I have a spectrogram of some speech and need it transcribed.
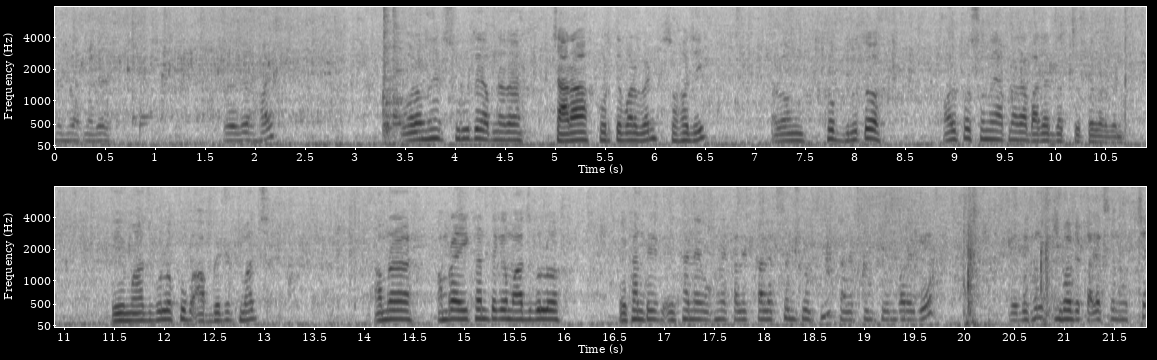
যদি আপনাদের প্রয়োজন হয়। গরমের শুরুতে আপনারা চারা করতে পারবেন সহজেই এবং খুব দ্রুত অল্প সময়ে আপনারা বাজারজাত করতে পারবেন। এই মাছগুলো খুব আপডেটেড মাছ। আমরা আমরা এইখান থেকে মাছগুলো এখান থেকে, এখানে ওখানে কালেকশন করছি। কালেকশন চেম্বারে গিয়ে এই দেখুন কীভাবে কালেকশন হচ্ছে।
